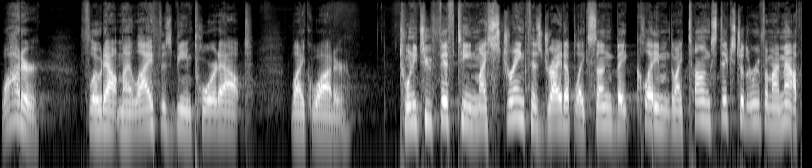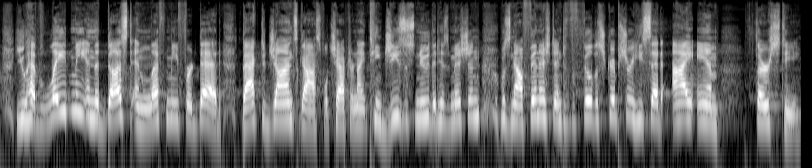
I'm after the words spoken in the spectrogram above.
water flowed out. My life is being poured out like water. 22:15 My strength has dried up like sun-baked clay. My tongue sticks to the roof of my mouth. You have laid me in the dust and left me for dead. Back to John's gospel chapter 19 Jesus knew that his mission was now finished and to fulfill the scripture he said I am thirsty.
